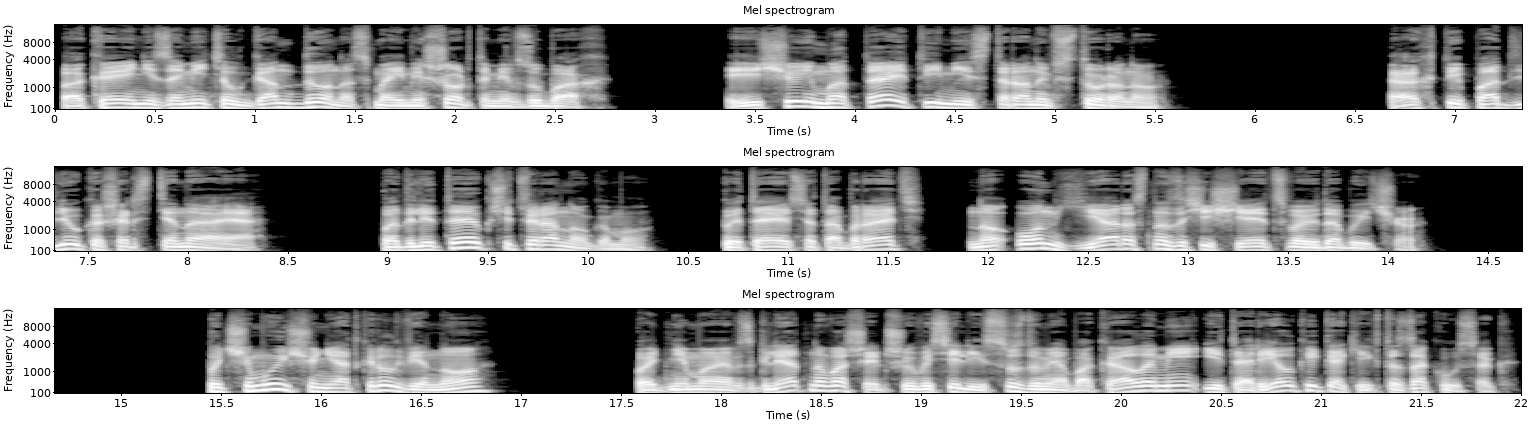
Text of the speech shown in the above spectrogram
пока я не заметил гондона с моими шортами в зубах. Еще и мотает ими из стороны в сторону. Ах ты, подлюка шерстяная! Подлетаю к четвероногому. Пытаюсь отобрать, но он яростно защищает свою добычу. Почему еще не открыл вино, Поднимаю взгляд на вошедшую Василису с двумя бокалами и тарелкой каких-то закусок.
